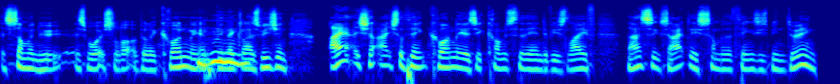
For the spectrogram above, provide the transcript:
as someone who has watched a lot of Billy Connolly and mm-hmm. been a Glaswegian, I actually, actually think Connolly, as he comes to the end of his life, that's exactly some of the things he's been doing.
